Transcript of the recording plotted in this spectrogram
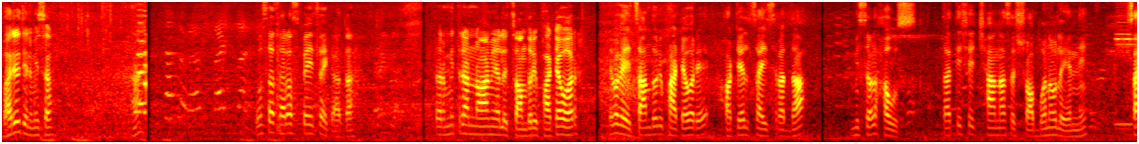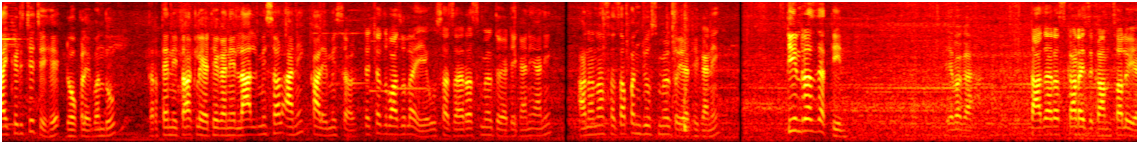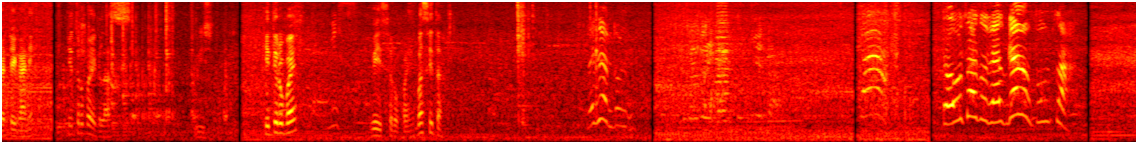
भारी होती ना मिसळ? हां? उसाचा रस प्यायचा आहे का आता? तर मित्रांनो आम्ही आलो चांदोरी फाट्यावर. हे बघा हे चांदोरी फाट्यावर आहे. Hotel Sai Shraddha misal house. तर अतिशय छान असं शॉप बनवलं यांनी. सायकडचेच आहे हे ढोकळे बंधू. तर त्यांनी टाकलं या ठिकाणी लाल मिसळ आणि काळे मिसळ. त्याच्याच बाजूला आहे उसाचा रस मिळतो या ठिकाणी आणि अननसाचा पण ज्यूस मिळतो या ठिकाणी. तीन रस द्या तीन. हे बघा ताजा रस काढायचं काम चालू आहे या ठिकाणी. किती रुपये ग्लास वीस. किती रुपये? वीस. रुपये. बस इथं.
